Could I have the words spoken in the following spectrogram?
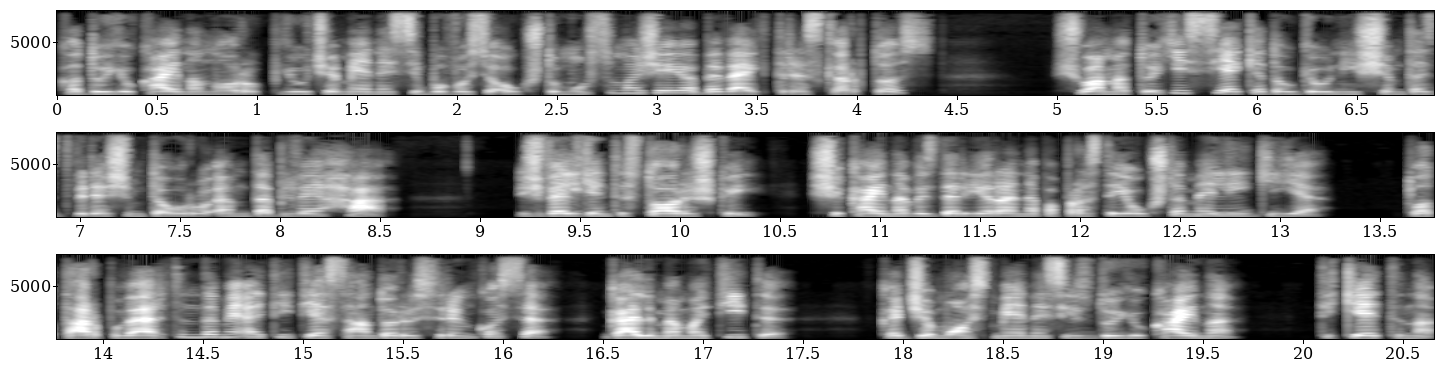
kad dujų kaina nuo rūpjūčio mėnesį buvusių aukštumų sumažėjo beveik tris kartus, šiuo metu jis siekia daugiau nei 120 eurų MWH. Žvelgiant istoriškai, ši kaina vis dar yra nepaprastai aukštame lygyje. Tuo tarpu vertindami ateities sandorius rinkose, galime matyti, kad žiemos mėnesiais dujų kaina, tikėtina,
